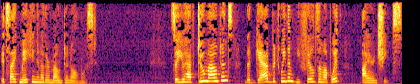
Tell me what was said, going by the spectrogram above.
It's like making another mountain almost. So you have two mountains, the gap between them, he fills them up with iron sheets.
